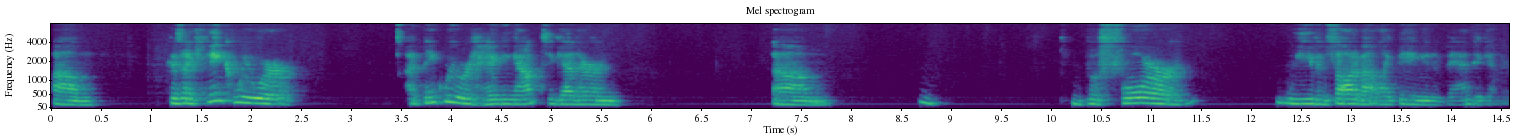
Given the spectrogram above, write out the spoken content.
Um, because I think we were I think we were hanging out together and um before we even thought about like being in a band together.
